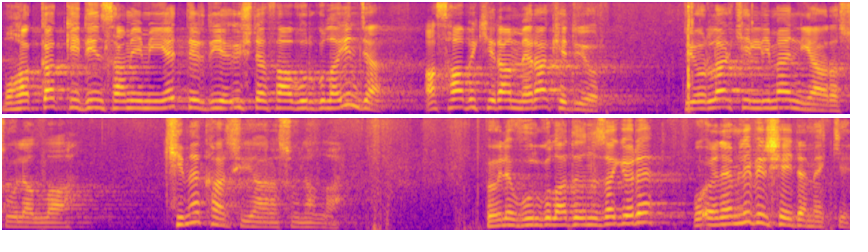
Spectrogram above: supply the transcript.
muhakkak ki din samimiyettir diye üç defa vurgulayınca ashab-ı kiram merak ediyor. Diyorlar ki limen ya Resulallah. Kime karşı ya Resulallah? Böyle vurguladığınıza göre bu önemli bir şey demek ki.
